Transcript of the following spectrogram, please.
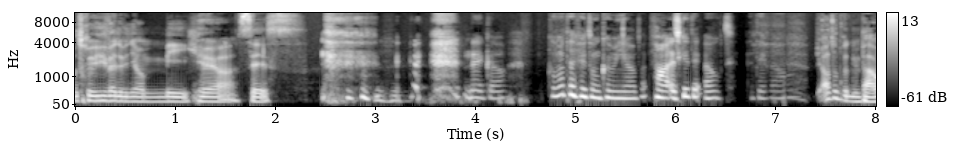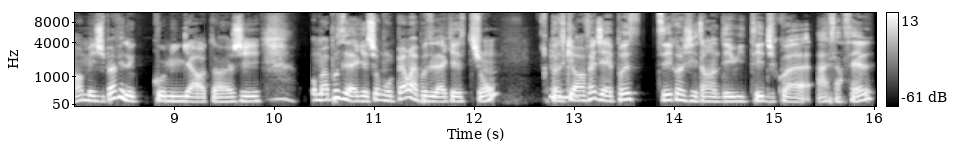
votre vie va devenir meilleure. C'est D'accord. Comment t'as fait ton coming out? Enfin, est-ce que t'es out? À tes parents J'ai hâte auprès de mes parents, mais j'ai pas fait de coming out. hein. J'ai, on m'a posé la question. Mon père m'a posé la question parce Mhm. qu'en fait, j'avais posté quand j'étais en DUT du coup à, à Sarcelles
